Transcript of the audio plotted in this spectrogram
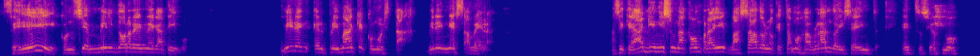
Sí, con 100 mil dólares negativo. Miren el primarque como está. Miren esa vela. Así que alguien hizo una compra ahí basado en lo que estamos hablando y se ent- entusiasmó.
